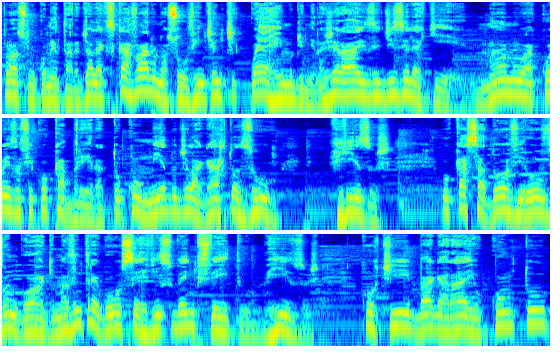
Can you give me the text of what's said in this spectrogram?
Próximo comentário de Alex Carvalho, nosso ouvinte antiquérrimo de Minas Gerais, e diz ele aqui: Mano, a coisa ficou cabreira, tô com medo de lagarto azul. Risos. O caçador virou Van Gogh, mas entregou o serviço bem feito. Risos. Curti, bagarai, o conto,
